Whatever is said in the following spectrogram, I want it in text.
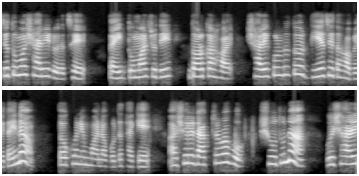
যে তোমার শাড়ি রয়েছে, তাই তোমার যদি দরকার হয়, শাড়িগুলো তো দিয়ে যেতে হবে, তাই না? তখনই ময়না বলতে থাকে, আসলে ডাক্তারবাবু, শুধু না, ওই শাড়ি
